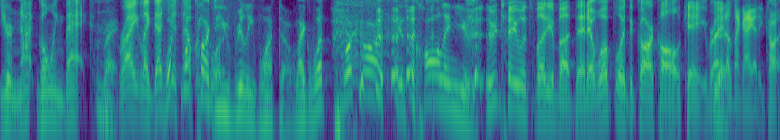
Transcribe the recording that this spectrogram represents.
you're not going back, mm-hmm. Right. Right? Like that's What, just how what car do you really want though? Like what? What car is calling you? Let me tell you what's funny about that. At one point, the car call came, right? Yeah. I was like, I got a car.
